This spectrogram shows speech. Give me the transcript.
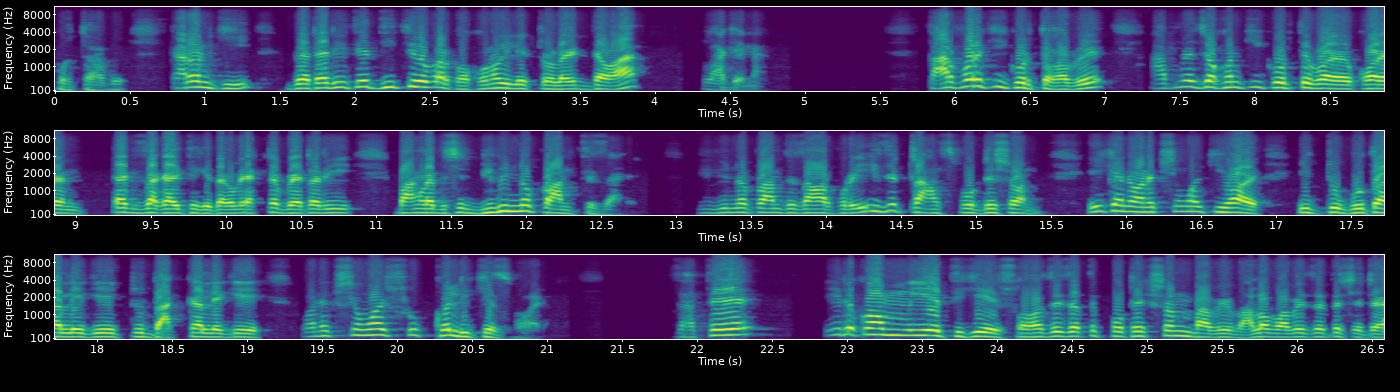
করতে হবে। কারণ কি? ব্যাটারিতে দ্বিতীয়বার কখনো ইলেকট্রোলাইট দেওয়া লাগে না। তারপরে কি করতে হবে? আপনি যখন কি করতে করেন এক জায়গায় থেকে, তাহলে একটা ব্যাটারি বাংলাদেশের বিভিন্ন প্রান্তে যায়। বিভিন্ন প্রান্তে যাওয়ার পরে এই যে ট্রান্সপোর্টেশন এইখানে অনেক সময় কি হয়? একটু গোতা লেগে, একটু ধাক্কা লেগে, অনেক সময় সূক্ষ্ম লিকেজ হয়। যাতে এরকম ইয়ে থেকে সহজে যাতে প্রোটেকশন ভাবে ভালোভাবে যাতে সেটা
